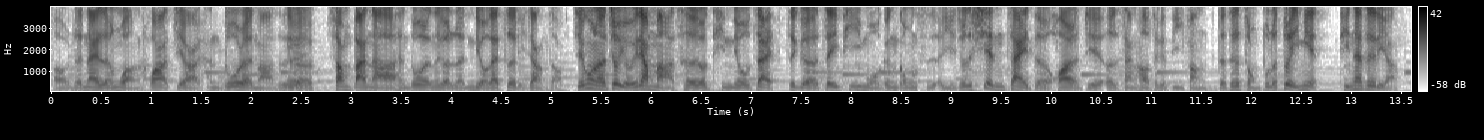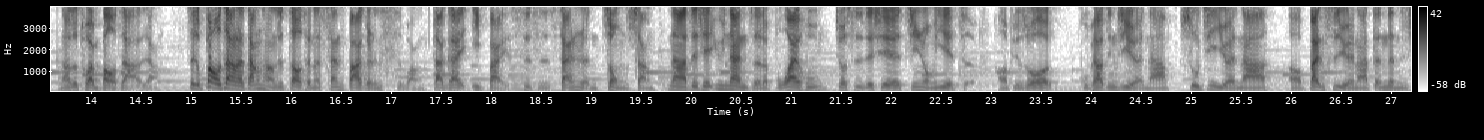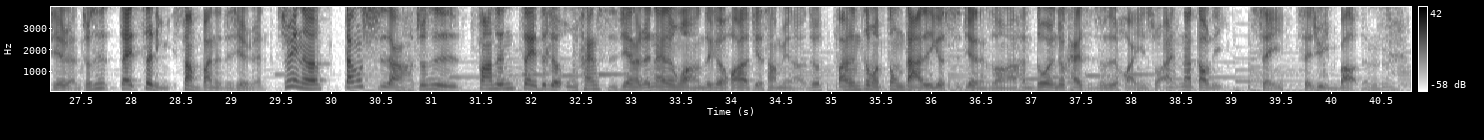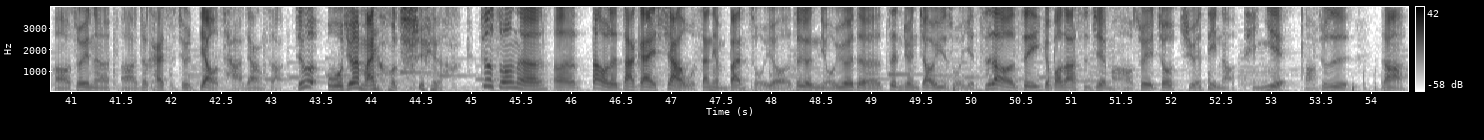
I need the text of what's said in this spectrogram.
哦，人来人往，华尔街啊，很多人啊，这个上班啊，很多人那个人流在这里这样子，结果呢，就有一辆马车就停留在这个 J.P. 摩根公司，也就是现在的华尔街二十三号这个地方的这个总部的对面，停在这里啊，然后就突然爆炸了，这样，这个爆炸呢，当场就造成了三十八个人死亡，大概一百四十三人重伤，那这些遇难者呢，不外乎就是这些金融业者，哦，比如说。股票经纪人啊，速记员啊，哦，办事员啊，等等这些人，就是在这里上班的这些人。所以呢，当时啊，就是发生在这个午餐时间啊，人来人往的这个华尔街上面啊，就发生这么重大的一个事件的时候呢，很多人就开始就是怀疑说，哎，那到底谁谁去引爆的？哦，所以呢，啊，就开始就调查这样子啊。结果我觉得蛮有趣的。就说呢，呃，到了大概下午三点半左右，这个纽约的证券交易所也知道了这一个爆炸事件嘛，哈，所以就决定啊停业啊，就是知道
